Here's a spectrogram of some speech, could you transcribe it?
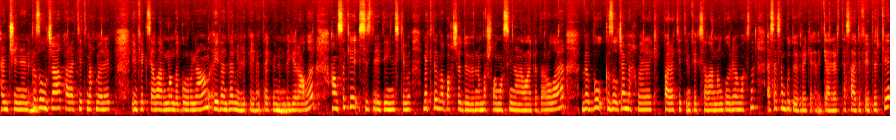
həmçinin qızılca, paratit, məxmərək infeksiyalarından da qoruyan peyvəndlər milli peyvənd təqvimində yer alır. Hansı ki, siz dediyiniz kimi məktəb və bağça dövrünün başlaması ilə əlaqədar olaraq və bu qızılca məxmərək paratit infeksiyalarından qoruyan vaksinlər əsasən bu dövrə gəlir, təsadüf edir ki,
